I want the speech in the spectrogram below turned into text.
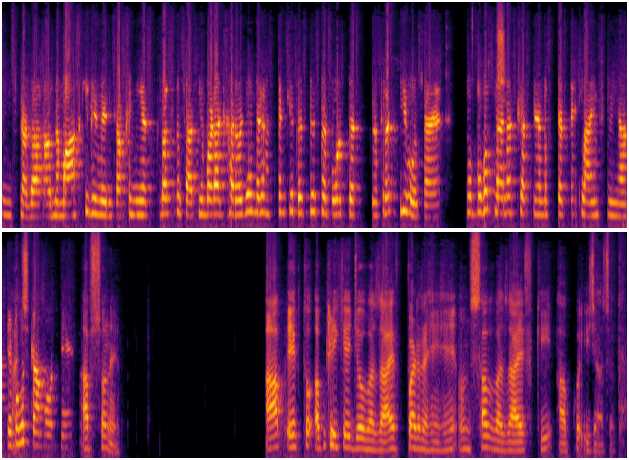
इंशाल्लाह नमाज़ की भी मेरी काफ़ी नियत बस मैं चाहती हूँ बड़ा घर हो जाए मेरे हस्बैंड के बिज़नेस में बहुत तरक्की हो जाए वो बहुत मेहनत करते हैं बस करते हैं क्लाइंट्स नहीं आते बहुत अच्छा। कम होते हैं। आप सुने। आप एक तो अपनी के जो वज़ाइफ पढ़ रहे हैं उन सब वज़ाइफ की आपको इजाज़त है।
